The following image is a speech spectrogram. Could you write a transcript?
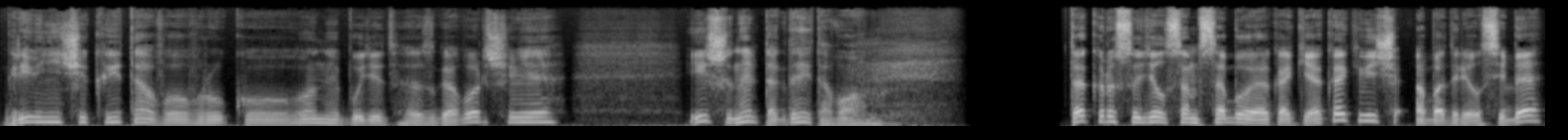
гривенничек и того в руку, он и будет сговорчивее, и шинель тогда и того». Так рассудил сам собой Акакий Акакевич, ободрил себя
